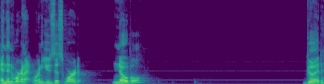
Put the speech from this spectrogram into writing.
and then we're going to we're going to use this word noble, good,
